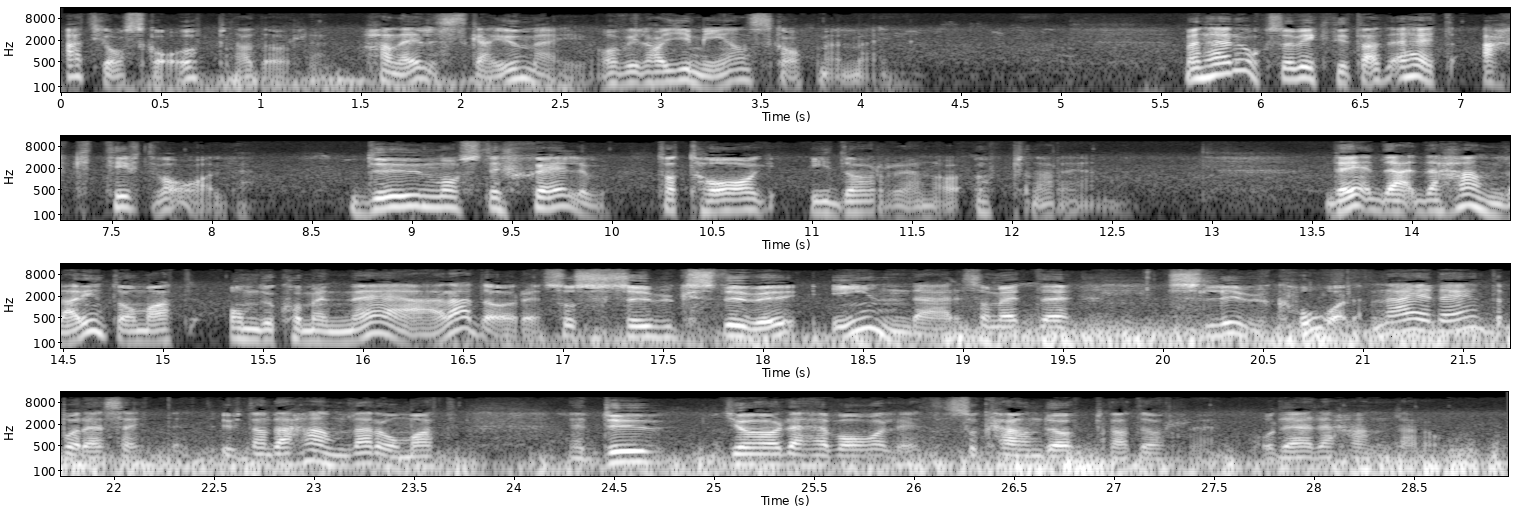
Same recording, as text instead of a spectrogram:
att jag ska öppna dörren. Han älskar ju mig och vill ha gemenskap med mig. Men här är också viktigt att det är ett aktivt val. Du måste själv ta tag i dörren och öppna den. Det, det, det, handlar inte om att om du kommer nära dörren så sugs du in där som ett eh, slukhål. Nej, det är inte på det sättet. Utan det handlar om att när du gör det här valet så kan du öppna dörren. Och det är det handlar om.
